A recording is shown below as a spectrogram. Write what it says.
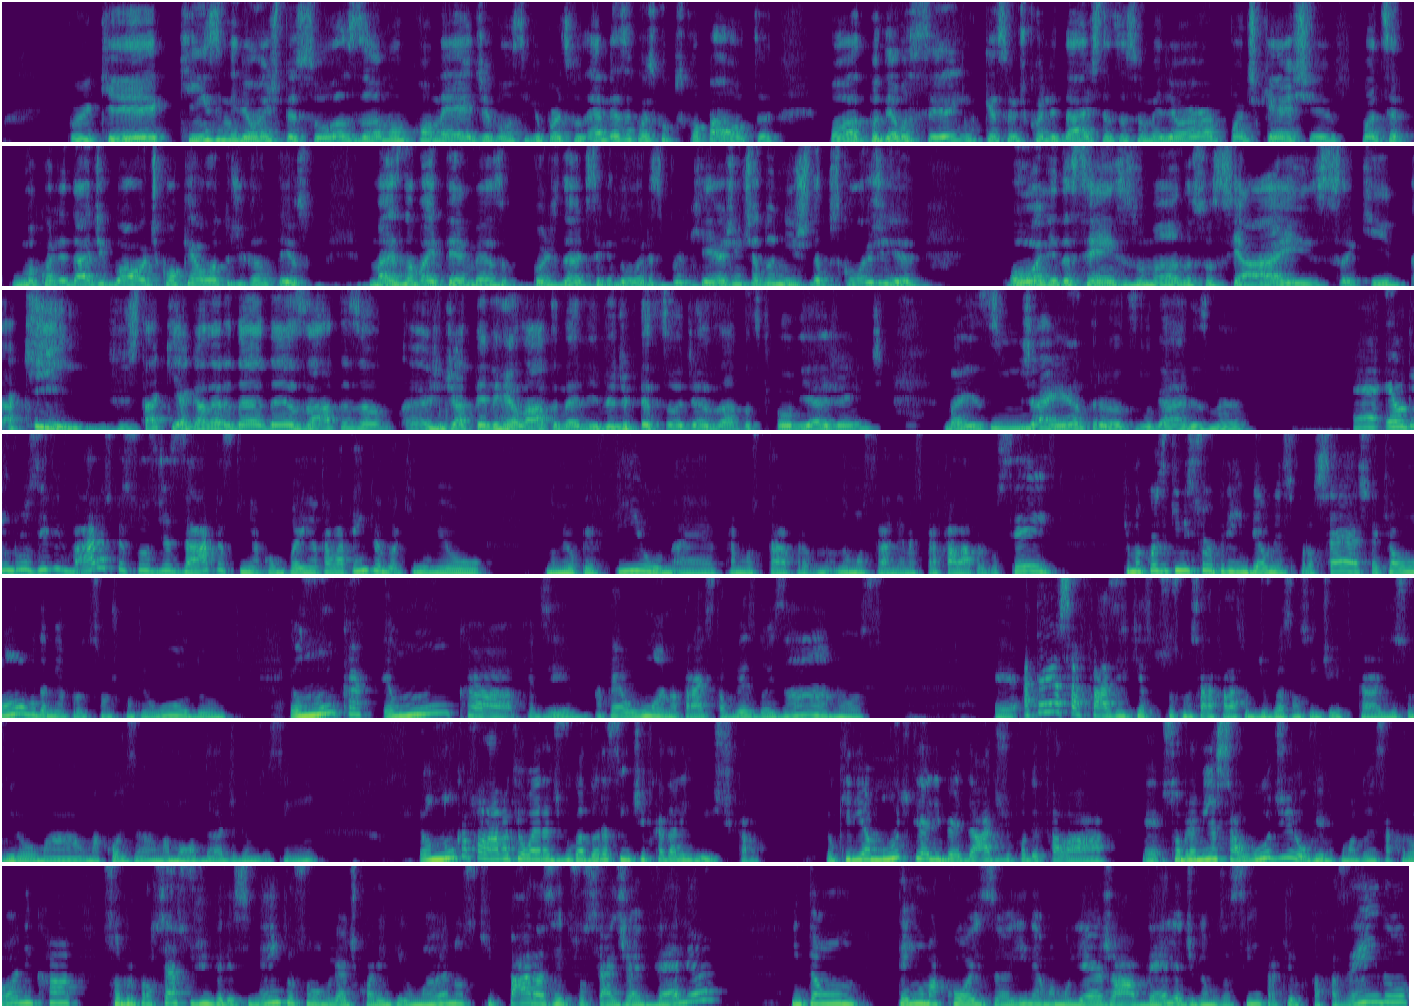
Porque 15 milhões de pessoas amam comédia, vão seguir o Porta dos Fundos. É a mesma coisa que o Psicopauta. Podemos ser, em questão de qualidade, sensação melhor, podcast pode ser uma qualidade igual a de qualquer outro gigantesco. Mas não vai ter a mesma quantidade de seguidores, porque a gente é do nicho da psicologia ou ali das ciências humanas, sociais, aqui, aqui, está aqui, a galera da, da exatas, a gente já teve relato, né, Lívia, de pessoas de exatas que ouvia a gente, mas Sim. já entra em outros lugares, né? É, eu tenho, inclusive, várias pessoas de exatas que me acompanham, eu estava tentando aqui no meu, no meu perfil, é, para mostrar, pra, não mostrar, né, mas para falar para vocês, que uma coisa que me surpreendeu nesse processo é que ao longo da minha produção de conteúdo, eu nunca, eu nunca, quer dizer, até um ano atrás, talvez, dois anos, é, até essa fase que as pessoas começaram a falar sobre divulgação científica, e isso virou uma, uma coisa, uma moda, digamos assim, eu nunca falava que eu era divulgadora científica da linguística. Eu queria muito ter a liberdade de poder falar é, sobre a minha saúde, eu vivo com uma doença crônica, sobre o processo de envelhecimento, eu sou uma mulher de 41 anos, que para as redes sociais já é velha, então tem uma coisa aí, né, uma mulher já velha, digamos assim, para aquilo que está fazendo.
